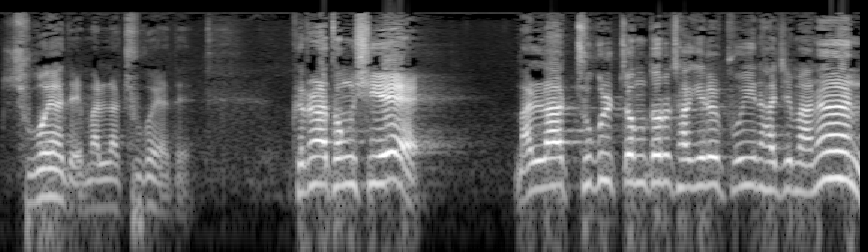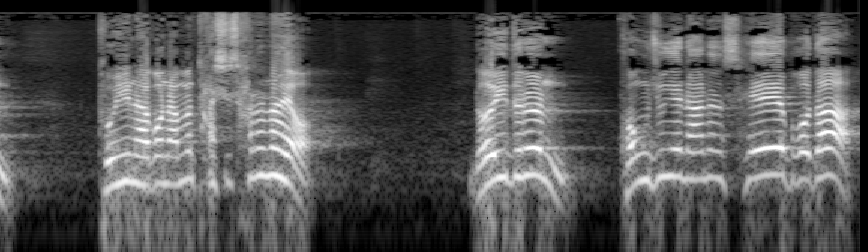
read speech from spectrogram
죽어야 돼. 말라 죽어야 돼. 그러나 동시에 말라 죽을 정도로 자기를 부인하지만은 부인하고 나면 다시 살아나요. 너희들은 공중에 나는 새보다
